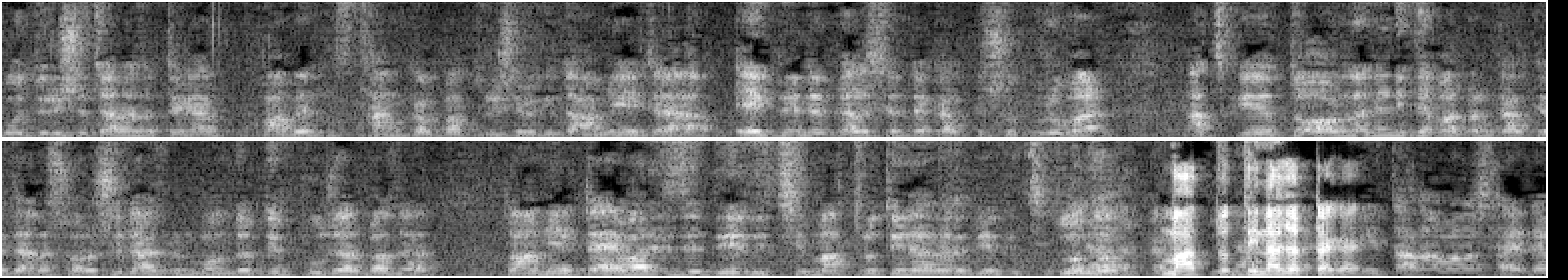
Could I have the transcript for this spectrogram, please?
পঁয়ত্রিশশো চার হাজার টাকা পাবেন স্থানকাল পাত্র হিসেবে। কিন্তু আমি এটা এ গ্রেডের কালেকশনটা কালকে শুক্রবার আজকে তো অনলাইনে নিতে পারবেন কালকে যারা সরাসরি আসবেন বন্ধের দিন পূজার বাজার তো আমি একটা অ্যাভারেজে দিয়ে দিচ্ছি মাত্র তিন হাজারে দিয়ে দিচ্ছি। কত? মাত্র তিন হাজার টাকায়। এই তানাবানা শাড়িটা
